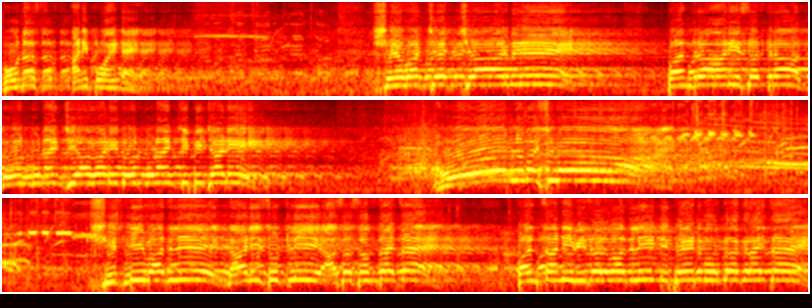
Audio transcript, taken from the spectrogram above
बोनस आणि पॉइंट आहे. शेवटचे चार मिनिट पंधरा आणि सतरा दोन गुणांची आघाडी दोन गुणांची पिछाडी. ओम नम शिवाय. शिट्टी वाजली गाडी सुटली असं समजायचंय. पंचानी विजल वाजली डिफेंड मोकळं करायचंय.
